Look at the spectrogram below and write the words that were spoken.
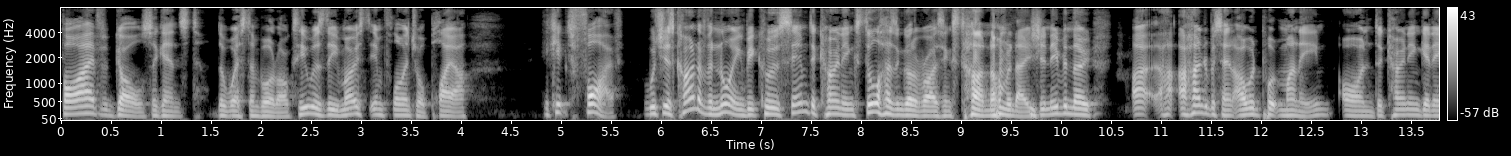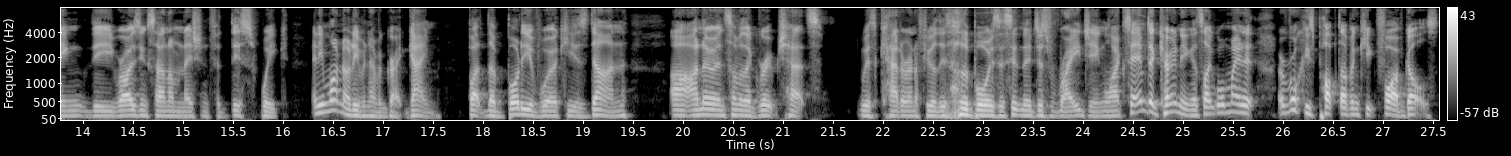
five goals against the Western Bulldogs. He was the most influential player. He kicked five, which is kind of annoying because Sam De Koning still hasn't got a Rising Star nomination, even though a hundred percent I would put money on De Koning getting the Rising Star nomination for this week, and he might not even have a great game, but the body of work he has done. Uh, I know in some of the group chats with Catter and a few of these other boys are sitting there just raging, like Sam De Koning. It's like, well, mate, a rookie's popped up and kicked five goals,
